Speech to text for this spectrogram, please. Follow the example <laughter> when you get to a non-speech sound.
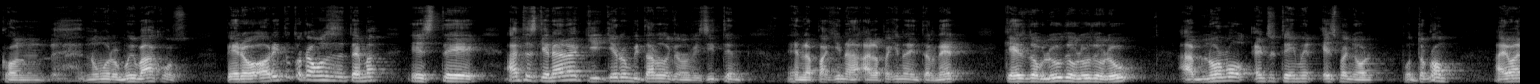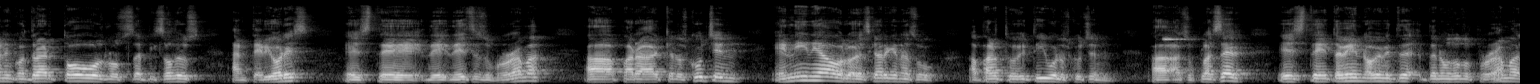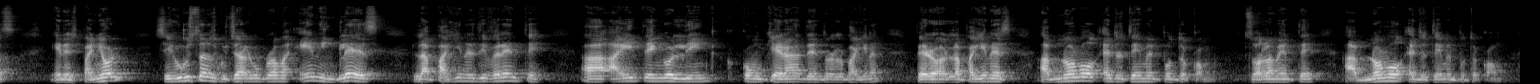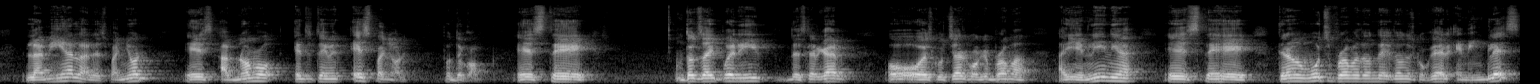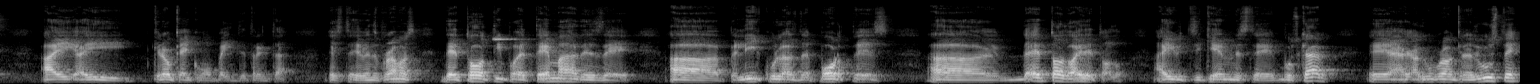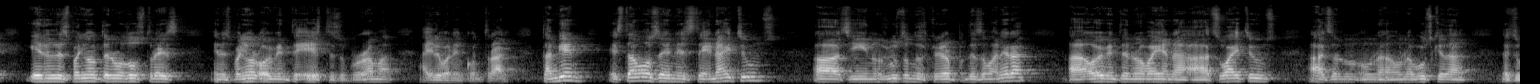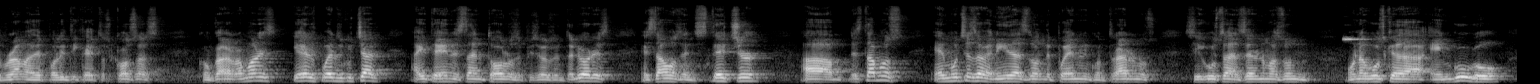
con números muy bajos. Pero ahorita tocamos ese tema. Este, antes que nada, quiero invitarlos a que nos visiten en la página, a la página de internet que es www.abnormalentertainmentespañol.com. Ahí van a encontrar todos los episodios anteriores este, de, este su programa para que lo escuchen en línea o lo descarguen a su aparato auditivo, lo escuchen a, su placer. Este, también obviamente tenemos otros programas en español. Si gustan escuchar algún programa en inglés, la página es diferente. Ah, ahí tengo el link como quiera dentro de la página, pero la página es abnormalentertainment.com. Solamente abnormalentertainment.com. La mía, la de español, es abnormalentertainmentespañol.com. Este, entonces ahí pueden ir, descargar o, escuchar cualquier programa ahí en línea. Este, tenemos muchos programas donde, donde escoger en inglés. Hay, hay, creo que hay como 20, 30 este, programas de todo tipo de temas, desde uh, películas, deportes, uh, de todo, hay de todo. Ahí si quieren este, buscar eh, algún programa que les guste. Y en el español tenemos dos, tres en español. Obviamente este es su programa, ahí lo van a encontrar. También estamos en, este, en iTunes. Ah, si nos gustan descargar de esa manera, ah, obviamente no vayan a, su iTunes, hacen una, una, búsqueda de su programa de política y otras cosas con Carlos Ramones y ahí los pueden escuchar. Ahí también están todos los episodios anteriores. Estamos en Stitcher. Ah, estamos en muchas avenidas donde pueden encontrarnos si gustan hacer nomás una búsqueda en Google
